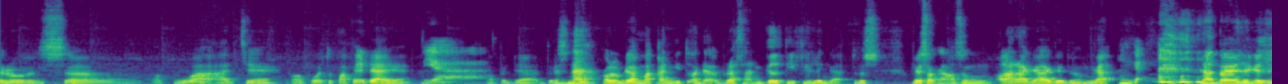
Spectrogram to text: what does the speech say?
terus eh, Papua, Aceh, Papua tuh papeda ya, Iya. papeda. Terus nah kalau udah makan gitu ada perasaan guilty feeling nggak? Terus besoknya langsung olahraga gitu? Nggak, Enggak, santai aja gitu.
